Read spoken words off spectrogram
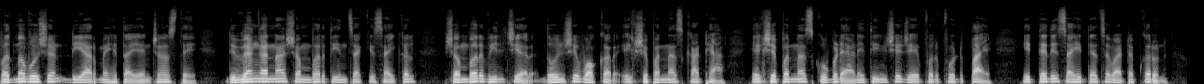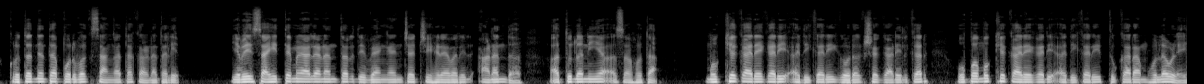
पद्मभूषण डी आर मेहता यांच्या हस्ते दिव्यांगांना शंभर तीनचाकी सायकल शंभर व्हीलचेअर दोनशे वॉकर एकशे पन्नास काठ्या एकशे पन्नास कुबड्या आणि तीनशे जयपूर फूट पाय इत्यादी साहित्याचं वाटप करून कृतज्ञतापूर्वक सांगता करण्यात आली. यावेळी साहित्य मिळाल्यानंतर दिव्यांगांच्या चेहऱ्यावरील आनंद अतुलनीय असा होता. मुख्य कार्यकारी अधिकारी गोरक्ष गाडीलकर उपमुख्य कार्यकारी अधिकारी तुकाराम हुलवळे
